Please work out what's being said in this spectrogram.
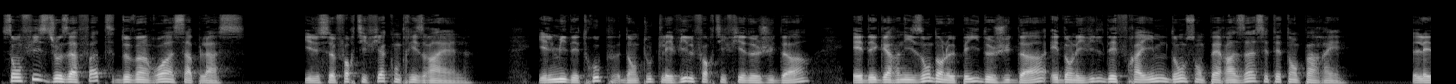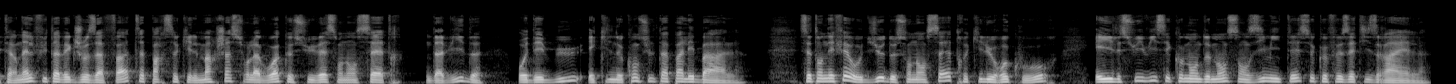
Son fils Josaphat devint roi à sa place. Il se fortifia contre Israël. Il mit des troupes dans toutes les villes fortifiées de Juda, et des garnisons dans le pays de Juda et dans les villes d'Éphraïm dont son père Asa s'était emparé. L'Éternel fut avec Josaphat parce qu'il marcha sur la voie que suivait son ancêtre, David, au début et qu'il ne consulta pas les Baals. C'est en effet au Dieu de son ancêtre qu'il eut recours, et il suivit ses commandements sans imiter ce que faisait Israël.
